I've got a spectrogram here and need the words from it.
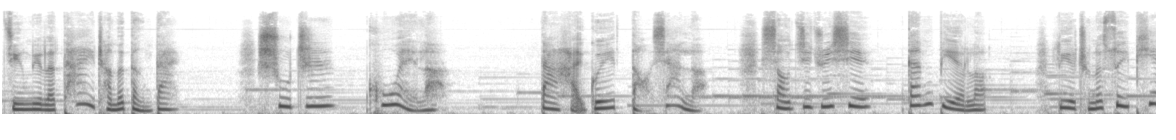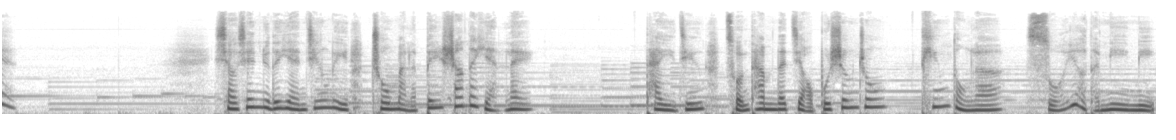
经历了太长的等待，树枝枯萎了，大海龟倒下了，小寄居蟹干瘪了，裂成了碎片。小仙女的眼睛里充满了悲伤的眼泪。她已经从他们的脚步声中听懂了所有的秘密。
